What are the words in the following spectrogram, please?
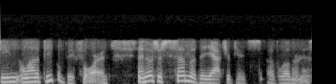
seen a lot of people before. And, and those are some of the attributes of wilderness.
